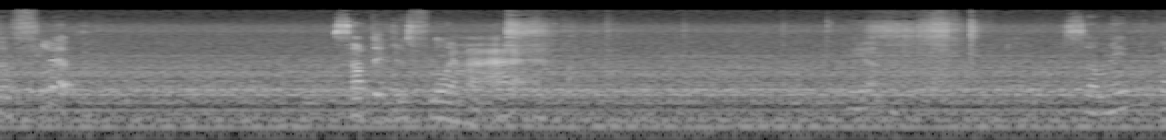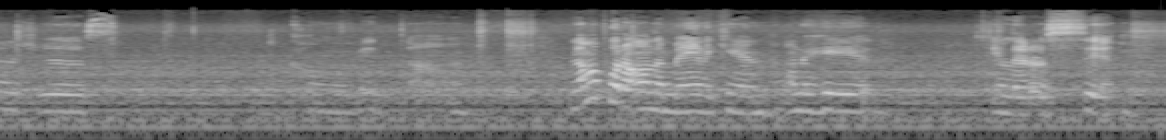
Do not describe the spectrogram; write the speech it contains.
to flip. Something just flew in my eye. Yeah. So maybe I just comb it down. And I'm going to put it on the mannequin, on the head, and let her sit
